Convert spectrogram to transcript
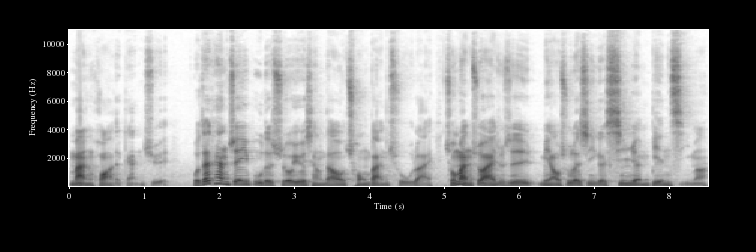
漫画的感觉。我在看这一部的时候，有想到重版出来，重版出来就是描述的是一个新人编辑嘛，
